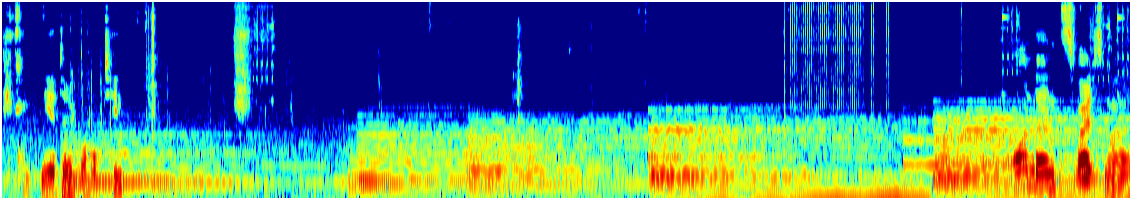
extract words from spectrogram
Wie kommt denn ihr da überhaupt hin? Und ein zweites Mal.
